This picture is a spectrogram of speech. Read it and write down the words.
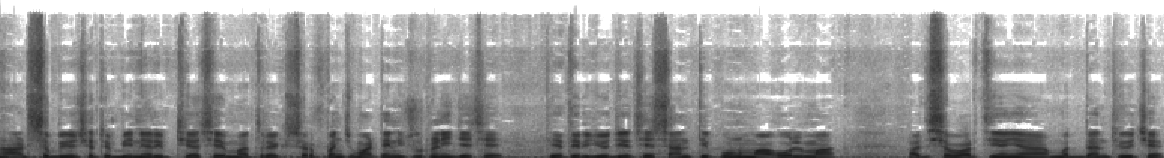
આઠ સભ્યો છે તે બિનહરીફ થયા છે. માત્ર એક સરપંચ માટેની ચૂંટણી જે છે તે અત્યારે યોજે છે. શાંતિપૂર્ણ માહોલમાં આજ સવારથી અહીંયા મતદાન થયું છે.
